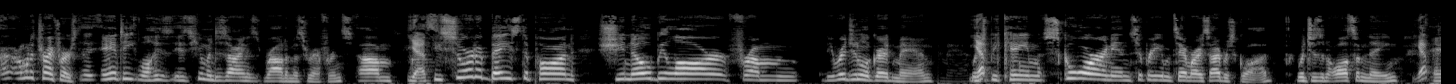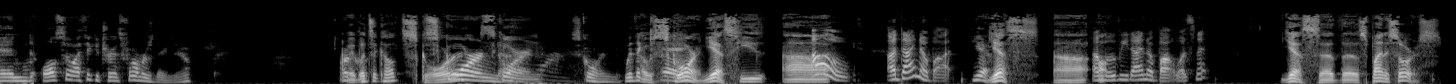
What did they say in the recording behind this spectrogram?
I, I want to try first. Uh, Anti, well, his his human design is Rodimus reference. Um, Yes. he's sort of based upon Shinobilar from the original Gridman, which Yep. became Scorn in Superhuman Samurai Cyber Squad, which is an awesome name. Yep. And also, I think a Transformers name now. Or Wait, what's it called? Score? Scorn. Scorn. Scorn with a Oh, K. Scorn. Yes, he. Uh, Oh, a Dinobot. Yeah. Yes. Uh, A movie Dinobot, wasn't it? Yes, uh, the Spinosaurus.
